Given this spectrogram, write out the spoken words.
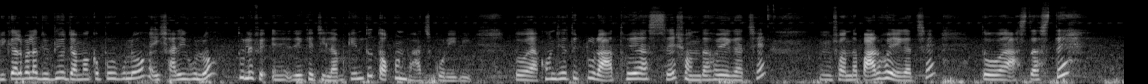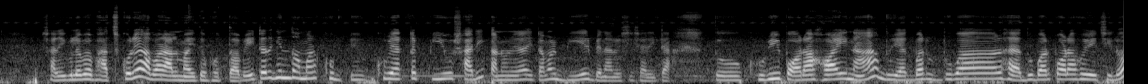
বিকালবেলা যদিও জামা কাপড়গুলো এই শাড়িগুলো তুলে রেখেছিলাম, কিন্তু তখন ভাজ করিনি। তো এখন যেহেতু একটু রাত হয়ে আসছে, সন্ধ্যা হয়ে গেছে সন্ধ্যা পার হয়ে গেছে, তো আস্তে আস্তে শাড়িগুলো এবার ভাজ করে আবার আলমারিতে ভরতে হবে। এটা কিন্তু আমার খুব খুব একটা প্রিয় শাড়ি, কারণ এটা আমার বিয়ের বেনারসি শাড়িটা। তো খুবই পরা হয় না, দুই একবার, দুবার হ্যাঁ দুবার পরা হয়েছিল।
